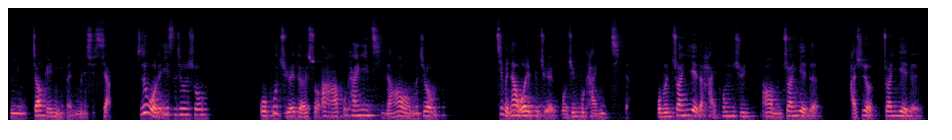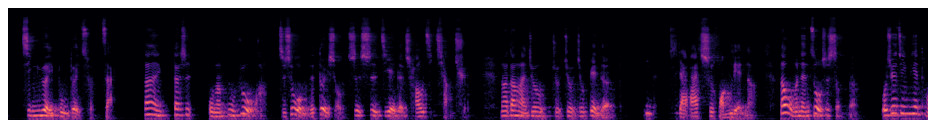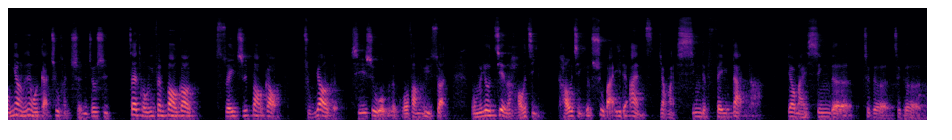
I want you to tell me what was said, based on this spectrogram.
你交给你们，你们去下。其实我的意思就是说，我不觉得说啊不堪一击，然后我们就基本上我也不觉得国军不堪一击的。我们专业的海空军，然后我们专业的还是有专业的精锐部队存在。当然，但是我们不弱啊。只是我们的对手是世界的超级强权，那当然就就就就变得你哑巴吃黄连呐、那我们能做是什么呢？我觉得今天同样的让我感触很深，就是在同一份报告随之报告，主要的其实是我们的国防预算，我们又建了好几好几个数百亿的案子，要买新的飞弹啊，要买新的这个这个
